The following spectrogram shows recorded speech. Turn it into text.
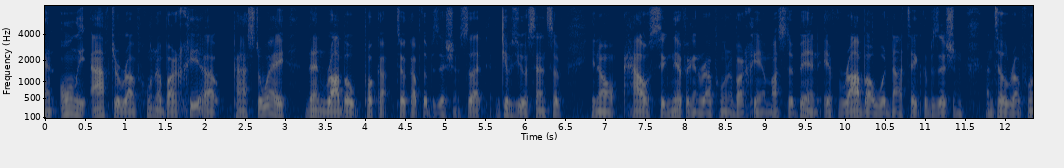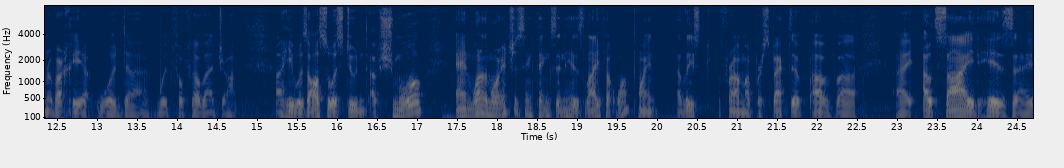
and only after Rav Huna Bar Chia passed away, then Rabbah took up, took up the position. So that gives you a sense of, you know, how significant Rav Huna Bar Chia must have been if Rabbah would not take the position until Rav Huna Bar Chia would uh, would fulfill that job. Uh, he was also a student of Shmuel, and one of the more interesting things in his life at one point, at least from a perspective of uh, uh, outside his uh,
